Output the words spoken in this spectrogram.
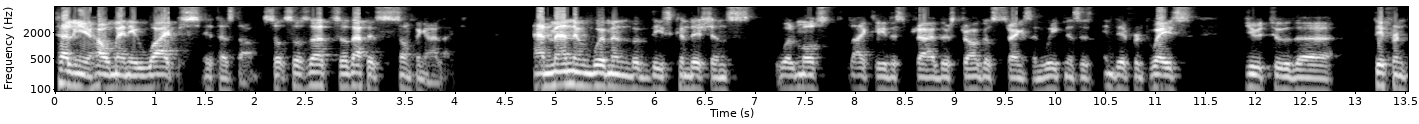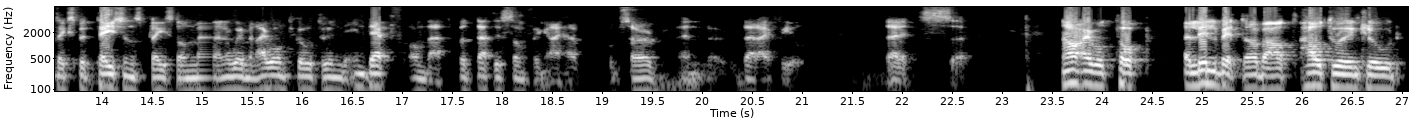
telling you how many wipes it has done. So so that so that is something I like. And men and women with these conditions will most likely describe their struggles, strengths, and weaknesses in different ways due to the different expectations placed on men and women. I won't go to in, in depth on that, but that is something I have observed and uh, that I feel that it's. Uh, now I will talk a little bit about how to include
